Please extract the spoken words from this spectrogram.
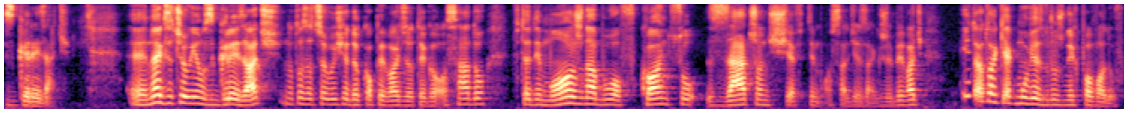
zgryzać. E, no jak zaczęły ją zgryzać, no to zaczęły się dokopywać do tego osadu. Wtedy można było w końcu zacząć się w tym osadzie zagrzebywać. I to tak jak mówię z różnych powodów.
